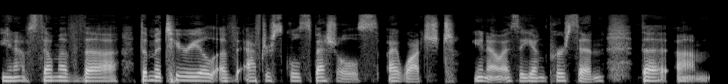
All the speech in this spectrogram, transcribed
you know some of the the material of after school specials i watched you know as a young person the um,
